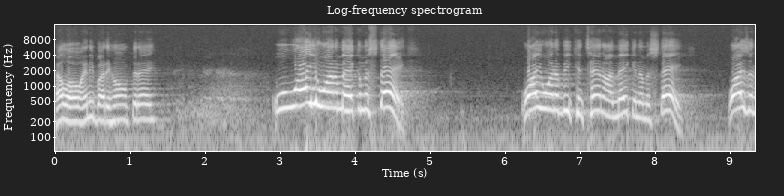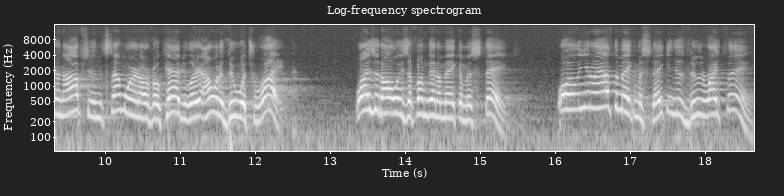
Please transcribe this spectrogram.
hello, anybody home today? well, why you want to make a mistake? Why you want to be content on making a mistake? Why isn't an option somewhere in our vocabulary, I want to do what's right? Why is it always if I'm going to make a mistake? Well, you don't have to make a mistake and just do the right thing.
